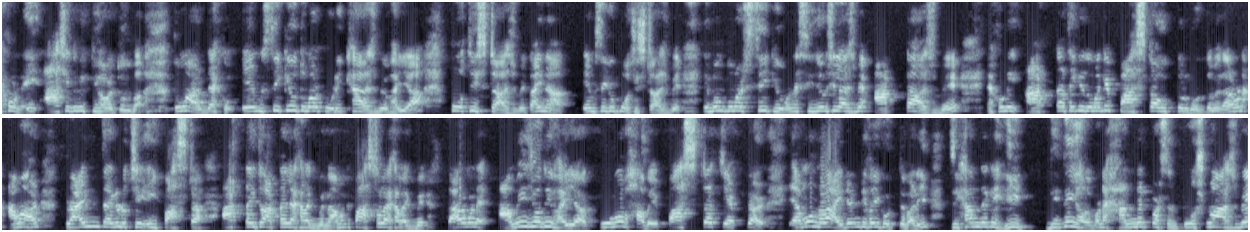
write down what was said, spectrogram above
এখন এই আশি তুমি কীভাবে তুলবা? তোমার দেখো এমসিকিউ তোমার পরীক্ষা আসবে ভাইয়া, পঁচিশটা আসবে, তাই না? এমসিকিউ পঁচিশটা আসবে এবং তোমার সিকিউ মানে সৃজনশীল আসবে আটটা আসবে। এখন এই আটটা থেকে তোমাকে পাঁচটা উত্তর করতে হবে। তার মানে আমার প্রাইম টার্গেট হচ্ছে এই পাঁচটা। আটটাই তো আটটাই লেখা লাগবে না, আমাকে পাঁচটা লেখা লাগবে। তার মানে আমি যদি ভাইয়া কোনোভাবে পাঁচটা চ্যাপ্টার এমন ভাবে আইডেন্টিফাই করতে পারি, যেখান থেকে হিট দিতেই হবে মানে হান্ড্রেড পার্সেন্ট প্রশ্ন আসবে,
